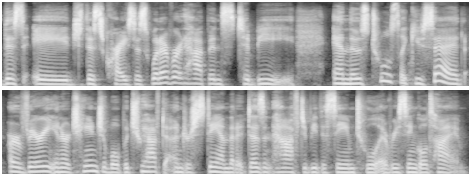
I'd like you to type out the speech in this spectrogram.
this age, this crisis, whatever it happens to be. And those tools, like you said, are very interchangeable, but you have to understand that it doesn't have to be the same tool every single time.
